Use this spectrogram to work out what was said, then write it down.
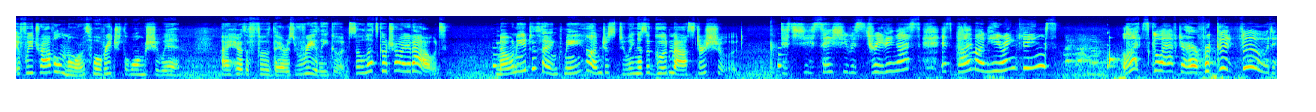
If we travel north, we'll reach the Wangshu Inn. I hear the food there is really good, so let's go try it out. No need to thank me. I'm just doing as a good master should. Did she say she was treating us? Is Paimon hearing things? Let's go after her for good food!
